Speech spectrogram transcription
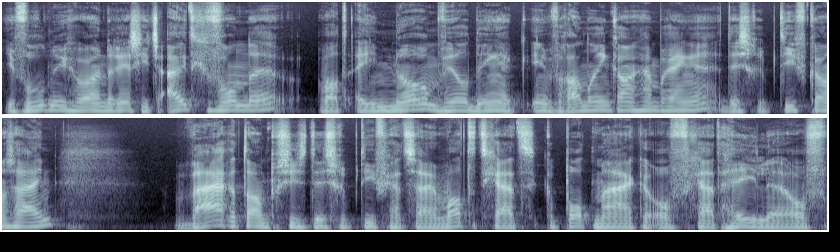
Je voelt nu gewoon, er is iets uitgevonden wat enorm veel dingen in verandering kan gaan brengen, disruptief kan zijn. Waar het dan precies disruptief gaat zijn, wat het gaat kapot maken of gaat helen of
